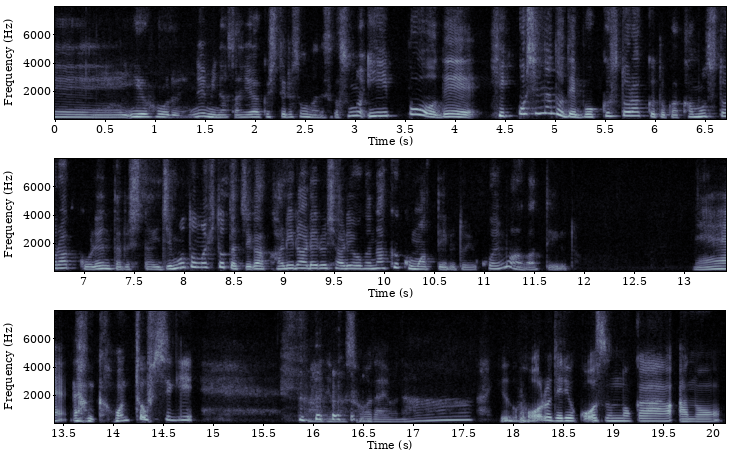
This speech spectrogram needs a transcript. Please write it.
ー、U ホールにね、皆さん予約してるそうなんですが、その一方で、引っ越しなどでボックストラックとか貨物トラックをレンタルしたい地元の人たちが借りられる車両がなく困っているという声も上がっていると。ねなんかほんと不思議。まあでもそうだよな。ユーホールで旅行すんのか、あの、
